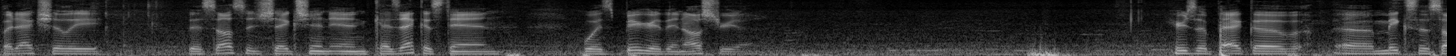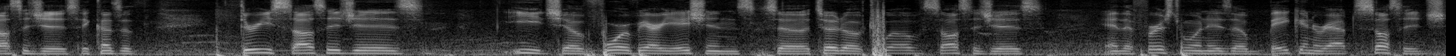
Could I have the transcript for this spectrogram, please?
but actually, the sausage section in Kazakhstan was bigger than Austria. Here's a pack of uh, mix of sausages. It comes with three sausages each of four variations, so a total of 12 sausages. And the first one is a bacon wrapped sausage.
